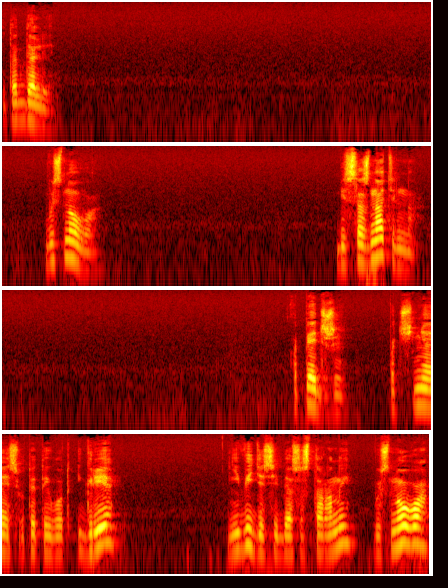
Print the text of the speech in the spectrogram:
и так далее. Вы снова бессознательно, опять же, подчиняясь вот этой вот игре, не видя себя со стороны, вы снова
